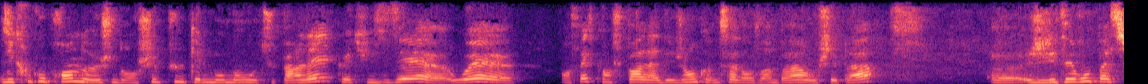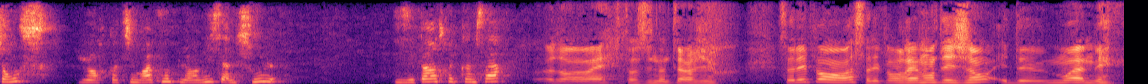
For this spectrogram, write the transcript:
j'ai cru comprendre je- dans je sais plus quel moment où tu parlais que tu disais euh, ouais, en fait quand je parle à des gens comme ça dans un bar ou je sais pas, euh, j'ai zéro patience. Genre quand ils me racontent leur vie, ça me saoule. Tu disais pas un truc comme ça Euh, Dans, ouais, dans une interview. Ça dépend, hein, ça dépend vraiment des gens et de moi, mais.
